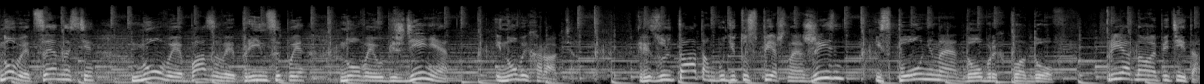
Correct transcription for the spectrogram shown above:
Новые ценности, новые базовые принципы, новые убеждения и новый характер. Результатом будет успешная жизнь, исполненная добрых плодов. Приятного аппетита!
